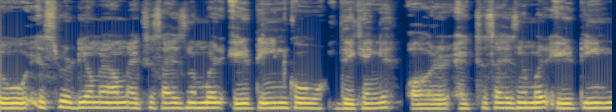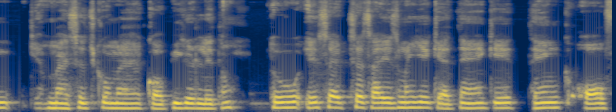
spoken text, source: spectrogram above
तो इस वीडियो में हम एक्सरसाइज नंबर 18 को देखेंगे और एक्सरसाइज नंबर 18 के मैसेज को मैं कॉपी कर लेता हूँ। तो इस एक्सरसाइज में ये कहते हैं कि think of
